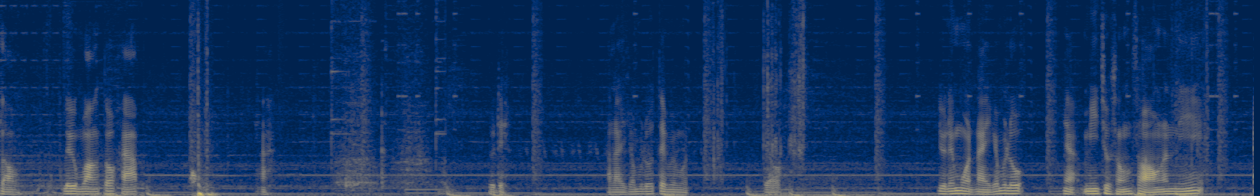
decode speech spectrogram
เราลืมวางโต๊ะคราฟอะดูดิ อะไรก็ไม่รู้เต็มไปหมด เดี๋ยว อยู่ในหมวดไหนก็ไม่รู้ เนี่ยมีจุดสองสองอันนี้ ไอ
